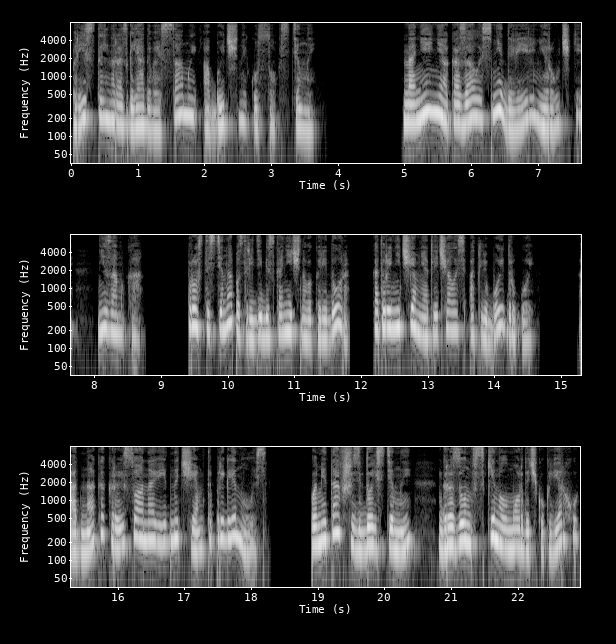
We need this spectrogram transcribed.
пристально разглядывая самый обычный кусок стены. На ней не оказалось ни двери, ни ручки, ни замка. Просто стена посреди бесконечного коридора, которая ничем не отличалась от любой другой. Однако крысу она, видно, чем-то приглянулась. Пометавшись вдоль стены, грызун вскинул мордочку кверху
